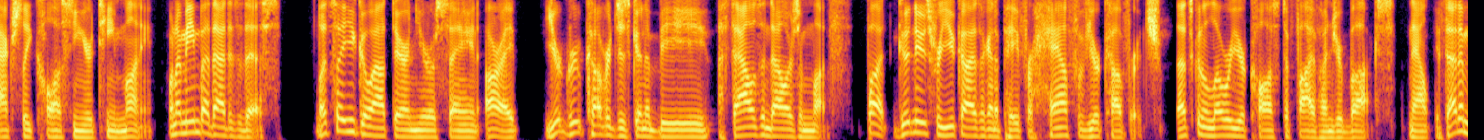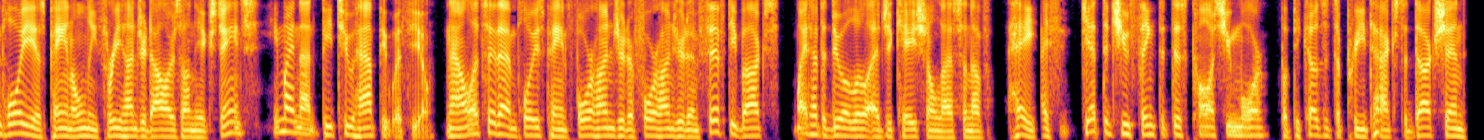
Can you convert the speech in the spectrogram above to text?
actually costing your team money. What I mean by that is this. Let's say you go out there and you're saying, all right, your group coverage is going to be $1,000 a month. But good news for you guys are going to pay for half of your coverage. That's going to lower your cost to 500 bucks. Now, if that employee is paying only $300 on the exchange, he might not be too happy with you. Now, let's say that employee is paying 400 or 450 bucks, might have to do a little educational lesson of, hey, I get that you think that this costs you more, but because it's a pre-tax deduction,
